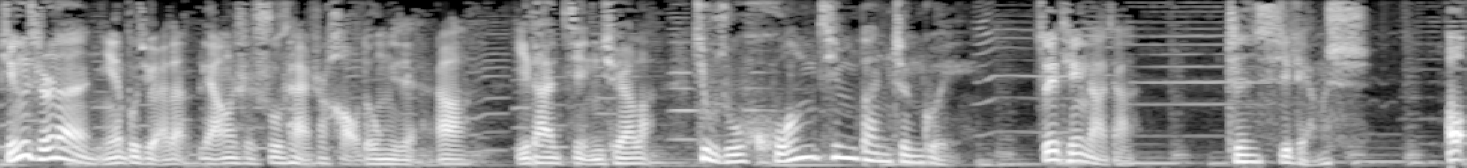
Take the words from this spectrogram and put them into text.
平时呢你也不觉得粮食蔬菜是好东西啊，一旦紧缺了，就如黄金般珍贵，所以提醒大家珍惜粮食哦。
